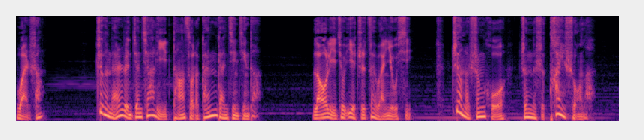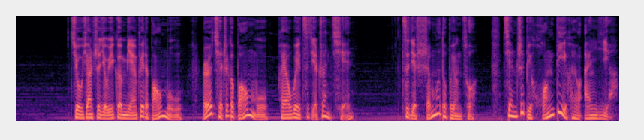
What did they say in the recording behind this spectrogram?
晚上，这个男人将家里打扫的干干净净的，老李就一直在玩游戏。这样的生活真的是太爽了，就像是有一个免费的保姆，而且这个保姆还要为自己赚钱，自己什么都不用做，简直比皇帝还要安逸啊！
